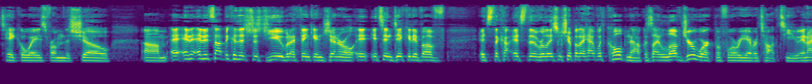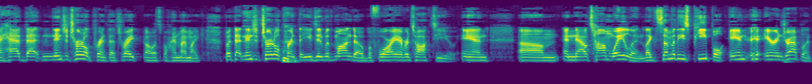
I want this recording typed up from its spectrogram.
takeaways from the show. Um, and and it's not because it's just you, but I think in general it, it's indicative of it's the it's the relationship that I have with Kolb now because I loved your work before we ever talked to you, and I had that Ninja Turtle print that's right. Oh, it's behind my mic, but that Ninja Turtle print that you did with Mondo before I ever talked to you, and um and now Tom Whalen, like some of these people, and Aaron Draplin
